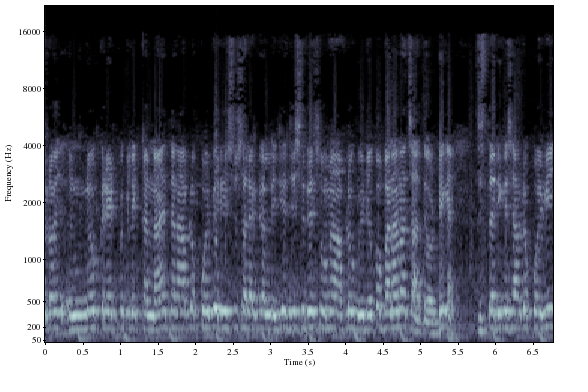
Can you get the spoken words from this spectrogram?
न्यू क्रिएट पे क्लिक करना है देन आप लोग कोई भी रेशो सेलेक्ट कर लीजिए, जिस रेशो में आप लोग वीडियो को बनाना चाहते हो, ठीक है? जिस तरीके से आप लोग कोई भी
